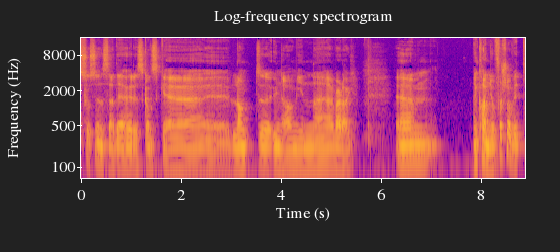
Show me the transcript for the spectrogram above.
så syns jeg det høres ganske eh, langt unna min hverdag. Um, en kan jo for så vidt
